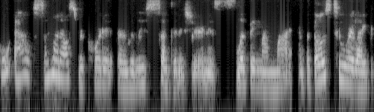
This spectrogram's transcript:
who else? Someone else recorded or released something this year, and it's slipping my mind. But those two were like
